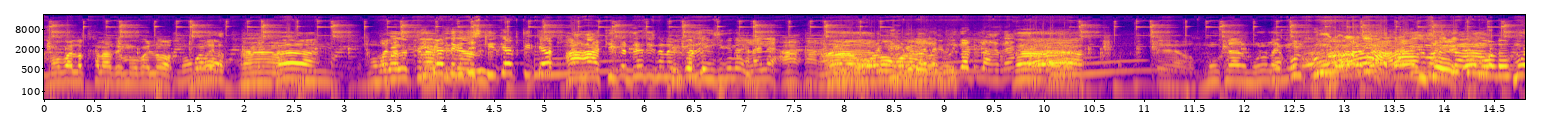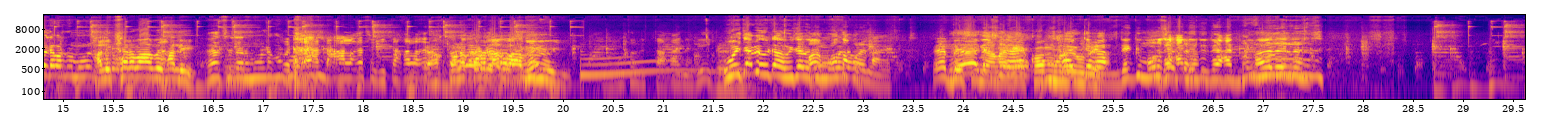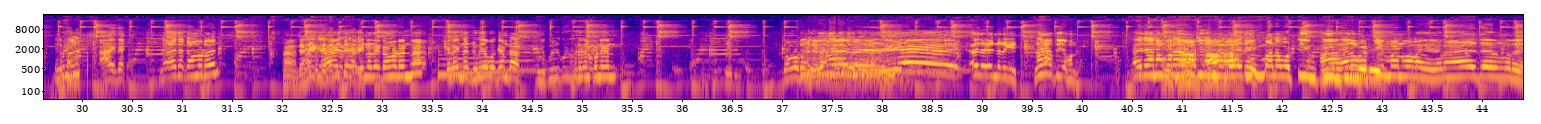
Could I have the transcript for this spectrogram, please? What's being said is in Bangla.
মোবাইলত খেলা যে মোবাইলত মোবাইলত। মোবাইলত। হ্যাঁ। খেলা দেখিছিস ক্রিকেট ক্রিকেট। হ্যাঁ হ্যাঁ ক্রিকেট দেখিছিস না ক্রিকেট দেখিছিস কি না? খেলাইলে হ্যাঁ হ্যাঁ।, হ্যাঁ, হ্যাঁ ক্রিকেট লাগে হ্যাঁ। খালি খেলা হবে খালি। টাকা লাগাচ্ছে কি টাকা লাগাচ্ছে টাকায় নাকি যাবে ওটা হয়ে যাবে কত করে লাগে এ বেশি না লাগে কম হলে হবে দেখি মনে দেখা দিতে দেখা দিতে আই দেখ না ডাউনলোড হন হ্যাঁ দেখা ডাউনলোড না খেলা না ঢুকে যাব গেমটা ডাউনলোড হয়ে যাবে এই দেখ এটা দেখি লাগা তুই এখন এই দেখ না টিম বানাবো টিম টিম টিম বানাবো লাগে এই দেখ করে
